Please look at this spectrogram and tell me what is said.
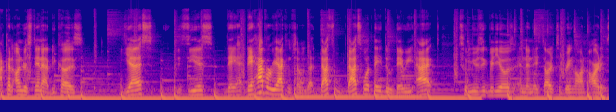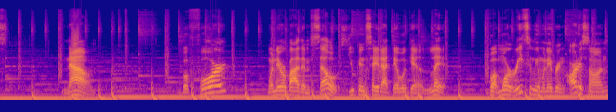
I can understand that because yes, Zias they they have a reaction channel. That, that's that's what they do. They react to music videos and then they started to bring on artists. Now, before when they were by themselves, you can say that they would get lit. But more recently, when they bring artists on,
